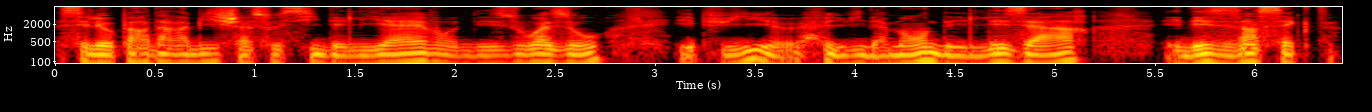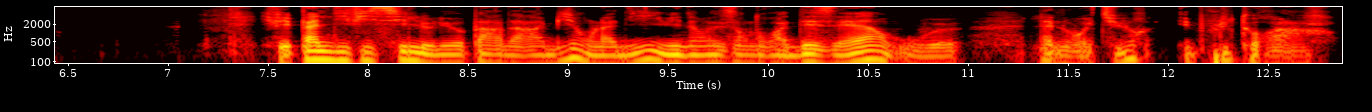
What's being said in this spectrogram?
Ces léopards d'Arabie chassent aussi des lièvres, des oiseaux, et puis, euh, évidemment, des lézards et des insectes. Il fait pas le difficile, le léopard d'Arabie, on l'a dit, il vit dans des endroits déserts où euh, la nourriture est plutôt rare.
